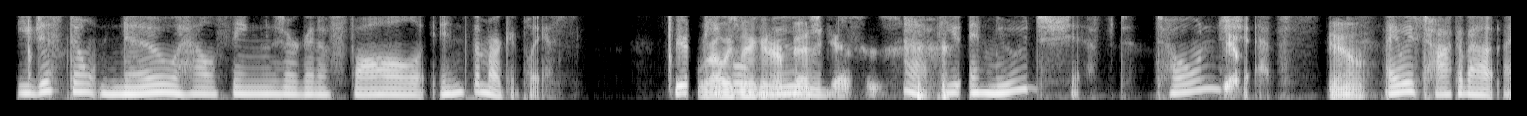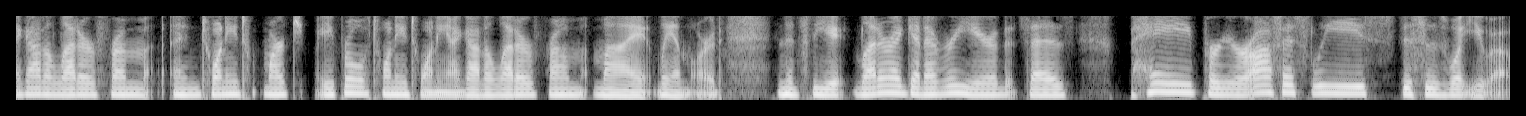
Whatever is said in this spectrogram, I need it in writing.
you just don't know how things are going to fall into the marketplace. Yeah, we're People's always making moods, our best guesses. yeah, and moods shift, tone yep. shifts. Yeah. I always talk about I got a letter from in 20 March April of 2020 I got a letter from my landlord and it's the letter I get every year that says, "Hey, per your office lease, this is what you owe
